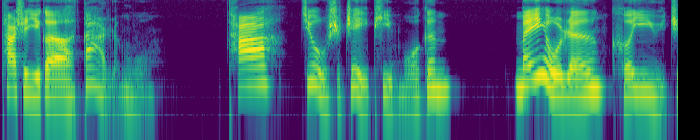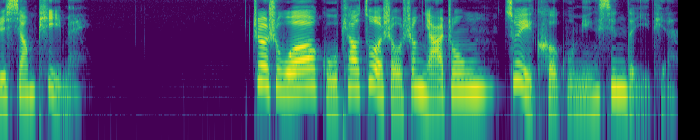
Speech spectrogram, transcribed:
他是一个大人物，他就是这匹摩根，没有人可以与之相媲美。这是我股票做手生涯中最刻骨铭心的一天。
